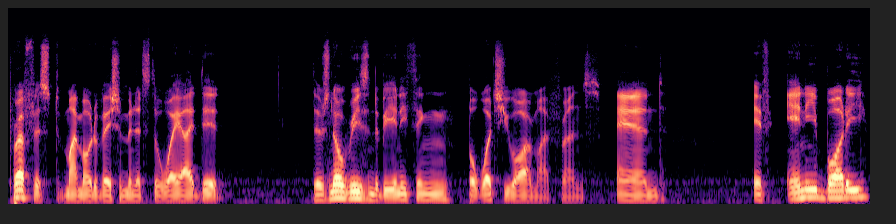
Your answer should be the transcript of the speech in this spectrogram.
prefaced my motivation minutes the way I did. There's no reason to be anything but what you are, my friends. And if anybody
